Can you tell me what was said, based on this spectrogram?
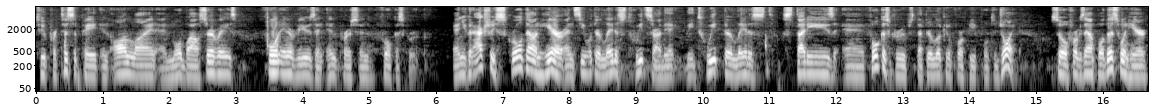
to participate in online and mobile surveys, phone interviews, and in-person focus group. And you can actually scroll down here and see what their latest tweets are. They, they tweet their latest studies and focus groups that they're looking for people to join. So for example, this one here,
